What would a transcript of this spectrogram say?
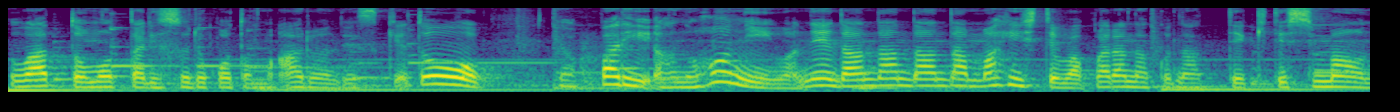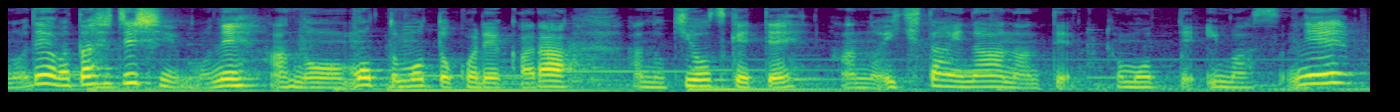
うわっと思ったりすることもあるんですけどやっぱりあの本人はねだんだんだんだん麻痺して分からなくなってきてしまうので私自身もねあのもっともっとこれからあの気をつけてあの行きたいななんて思っていますね。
